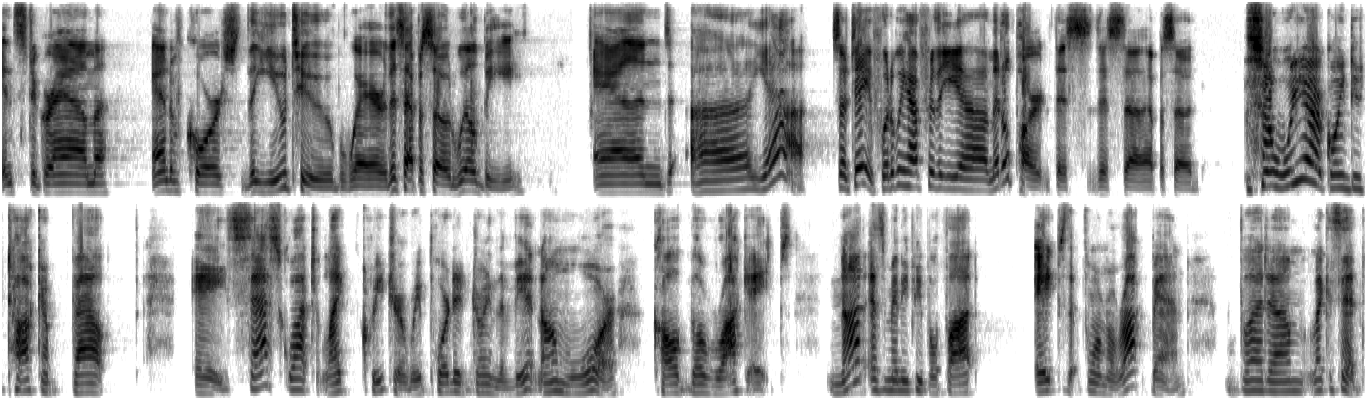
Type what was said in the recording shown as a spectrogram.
Instagram, and of course, the YouTube, where this episode will be. And uh, yeah. So, Dave, what do we have for the uh, middle part this this uh, episode? So we are going to talk about a Sasquatch-like creature reported during the Vietnam War called the rock apes. Not as many people thought apes that form a rock band, but um, like I said,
